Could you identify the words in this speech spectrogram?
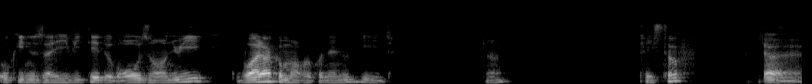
ou qui nous a évité de gros ennuis. Voilà comment on reconnaît notre guide. Hein? Christophe? Euh.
